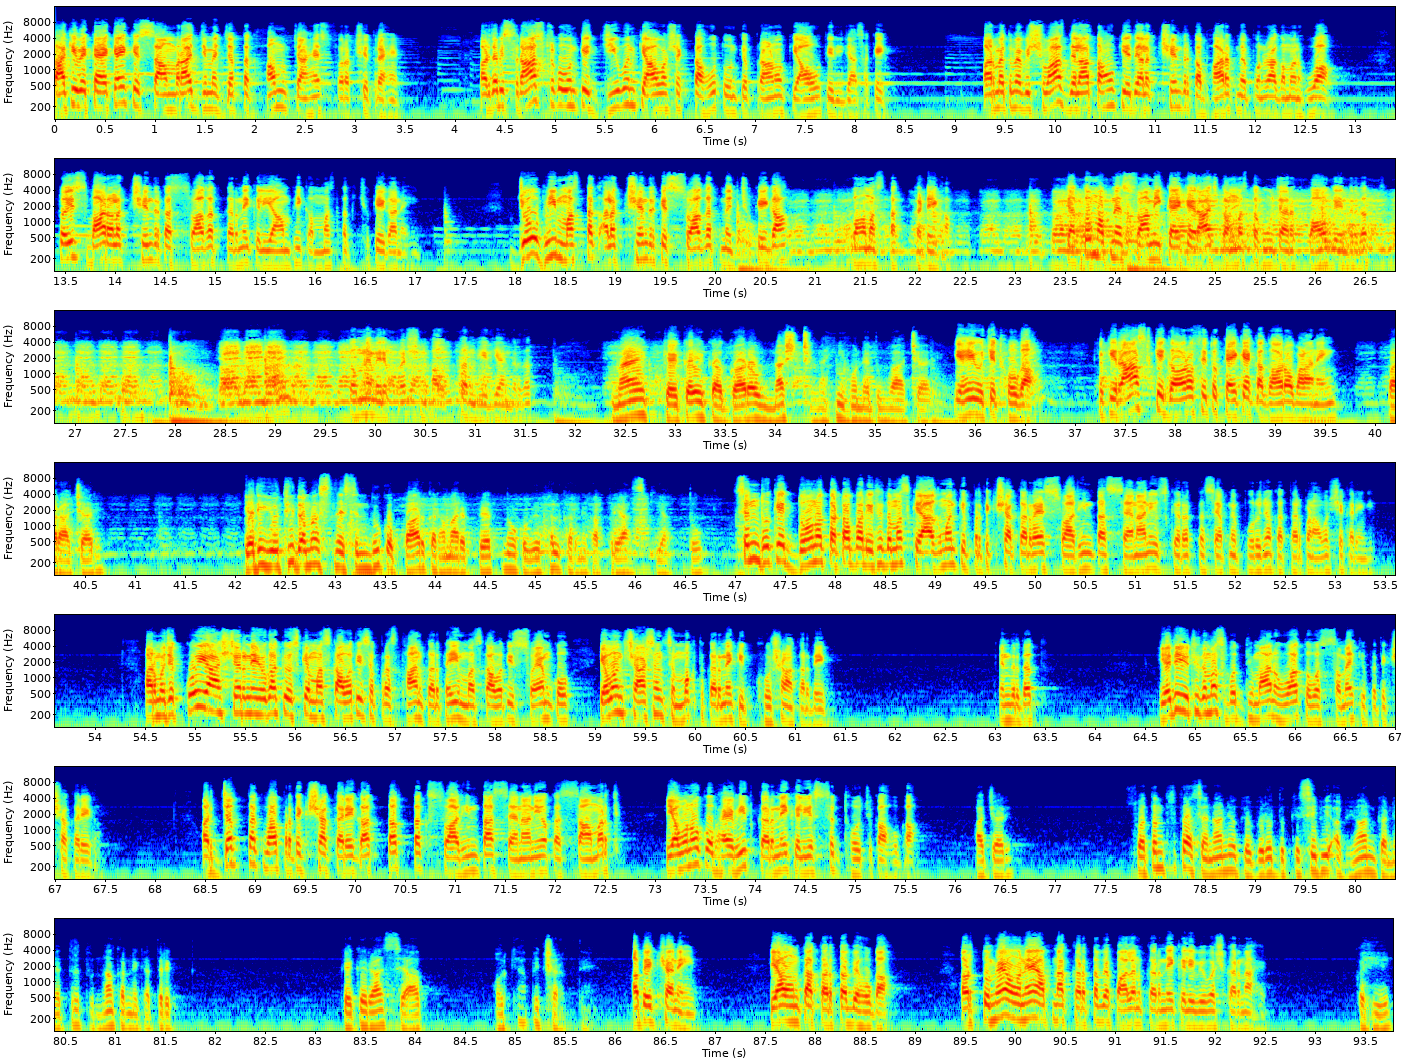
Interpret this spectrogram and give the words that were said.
ताकि वे कैके के साम्राज्य में जब तक हम चाहें सुरक्षित रहें। और जब इस राष्ट्र को उनके जीवन की आवश्यकता हो तो उनके प्राणों की आहुति दी जा सके। और मैं तुम्हें विश्वास दिलाता हूँ कि यदि अलक्षेंद्र का भारत में पुनरागमन हुआ तो इस बार अलक्षेंद्र का स्वागत करने के लिए आंभी का मस्तक झुकेगा नहीं। जो भी मस्तक अलक्षेंद्र के स्वागत में झुकेगा, वह मस्तक कटेगा। क्या तुम अपने स्वामी कह के राज का मस्तक ऊँचा रख पाओगे, इंद्रदत्त? तुमने मेरे प्रश्न का उत्तर नहीं दिया इंद्रदत्त। मैं कैकई का गौरव नष्ट नहीं होने दूँगा आचार्य। यही उचित होगा क्योंकि राष्ट्र के गौरव से तो कैके का गौरव बड़ा नहीं। पर आचार्य यदि युथिदमस ने सिंधु को पार कर हमारे प्रयत्नों को विफल करने का प्रयास किया तो? सिंधु के दोनों तटों पर युथिदमस के आगमन की प्रतीक्षा कर रहे स्वाधीनता सेनानी उसके रक्त से अपने पूर्वजों का तर्पण अवश्य करेंगे। और मुझे कोई आश्चर्य नहीं होगा कि उसके मस्कावती से प्रस्थान करते ही मस्कावती स्वयं को यवन शासन से मुक्त करने की घोषणा कर देगी इंद्रदत्त, यदि युथिदमस बुद्धिमान हुआ तो वह समय की प्रतीक्षा करेगा। और जब तक वह प्रतीक्षा करेगा, तब तक स्वाधीनता सेनानियों का सामर्थ्य यवनों को भयभीत करने के लिए सिद्ध हो चुका होगा। आचार्य, स्वतंत्रता सेनानियों के विरुद्ध किसी भी अभियान का नेतृत्व न करने के अतिरिक्त से आप और क्या अपेक्षा रखते हैं? अपेक्षा नहीं। यह उनका कर्तव्य होगा? और तुम्हें उन्हें अपना कर्तव्य पालन करने के लिए विवश करना है। कहिए।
